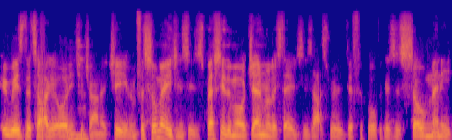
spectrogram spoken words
who is the target audience mm-hmm. you're trying to achieve? And for some agencies, especially the more generalist agencies, that's really difficult because there's so many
